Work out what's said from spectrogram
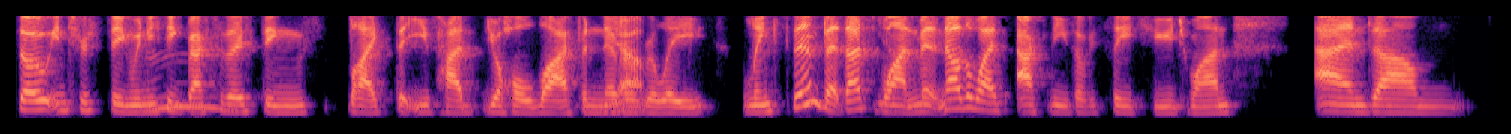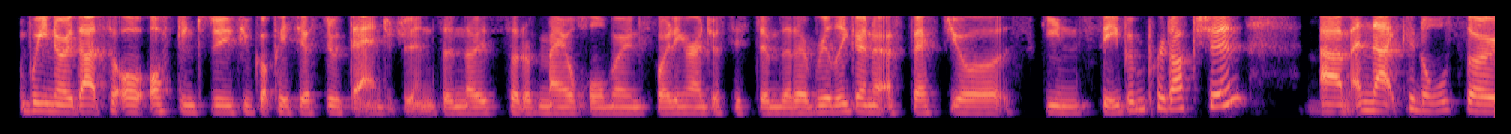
so interesting when you mm. think back to mm. those things like that you've had your whole life and never yep. really linked them. But that's yep. one. But otherwise, acne is obviously a huge one. And um, we know that's often to do if you've got PCOS to do with the androgens and those sort of male hormones floating around your system that are really going to affect your skin sebum production. Um, and that can also,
